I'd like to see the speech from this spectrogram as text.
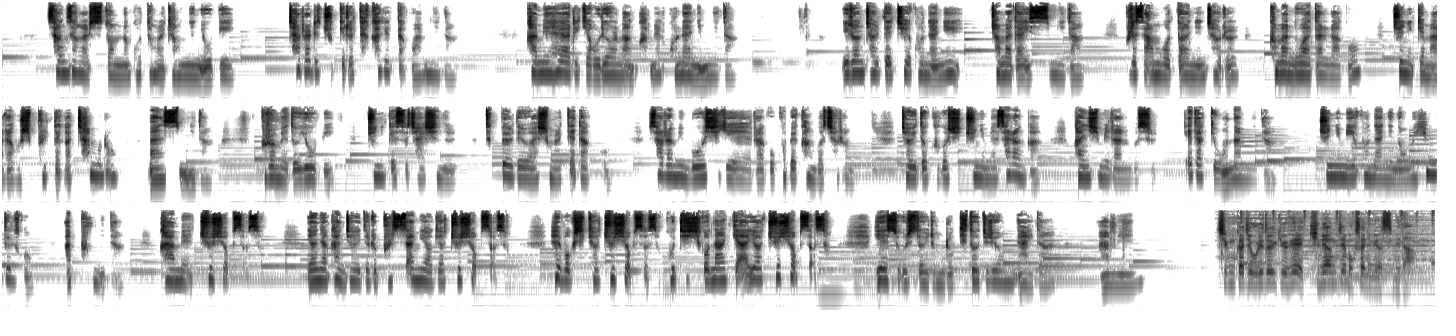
상상할 수도 없는 고통을 겪는 욥이 차라리 죽기를 택하겠다고 합니다. 감히 헤아리기 어려울 만큼의 고난입니다. 이런 절대치의 고난이 저마다 있습니다. 그래서 아무것도 아닌 저를 그만 놓아달라고 주님께 말하고 싶을 때가 참으로 많습니다. 그럼에도 욥이 주님께서 자신을 특별 대우하심을 깨닫고 사람이 무엇이기에 라고 고백한 것처럼 저희도 그것이 주님의 사랑과 관심이라는 것을 깨닫기 원합니다. 주님이 이 고난이 너무 힘들고 아픕니다. 감해 주시옵소서. 연약한 저희들을 불쌍히 여겨 주시옵소서. 회복시켜 주시옵소서. 고치시고 낫게 하여 주시옵소서. 예수 그리스도 이름으로 기도드리옵나이다. 아멘. 지금까지 우리들 교회 김양재 목사님이었습니다.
